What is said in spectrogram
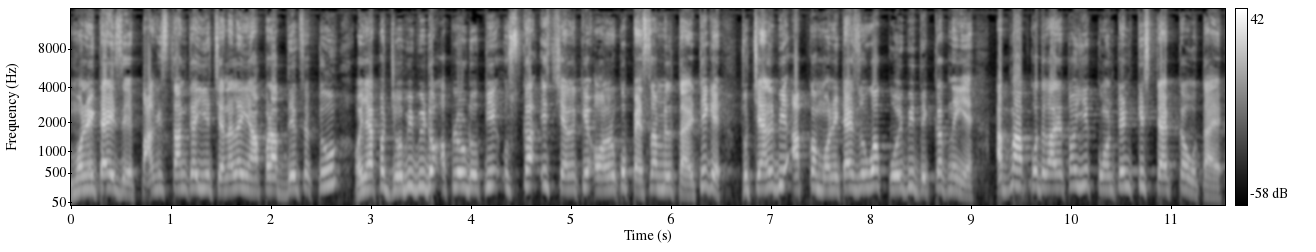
मोनिटाइज है। पाकिस्तान का ये चैनल है, यहाँ पर आप देख सकते हो। और यहाँ पर जो भी वीडियो अपलोड होती है, उसका इस चैनल के ऑनर को पैसा मिलता है ठीक है? तो चैनल भी आपका मोनिटाइज होगा कोई भी दिक्कत नहीं है। अब मैं आपको दिखा देता हूँ ये कंटेंट किस टाइप का होता है?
